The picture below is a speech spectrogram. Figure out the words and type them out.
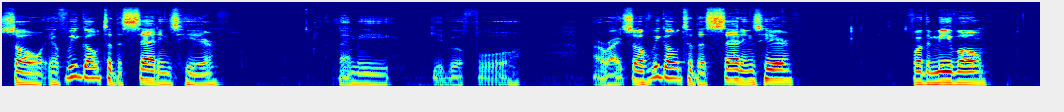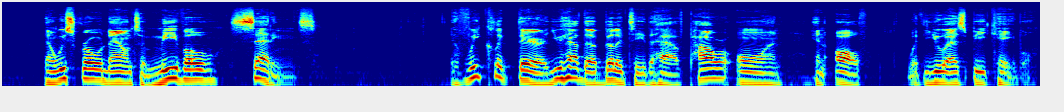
So if we go to the settings here, let me give you a full. All right, so if we go to the settings here for the Mevo and we scroll down to Mevo settings, if we click there, you have the ability to have power on and off with USB cable.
